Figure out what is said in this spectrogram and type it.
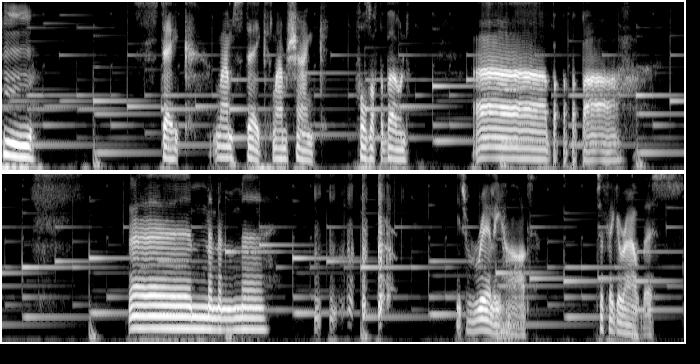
hmm. Steak. Lamb steak. Lamb shank. Falls off the bone. Uh, ba, ba, ba, ba. Um, um, um, it's really hard to figure out this.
